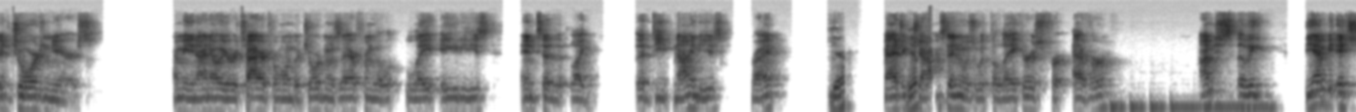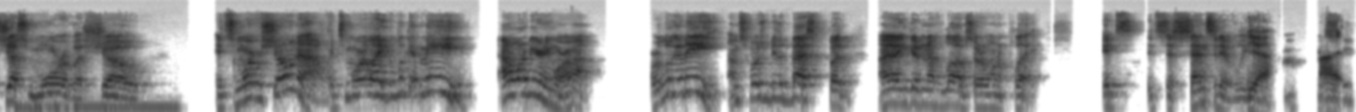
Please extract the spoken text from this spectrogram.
the Jordan years. I mean, I know he retired from one, but Jordan was there from the late '80s into the, like the deep '90s, right? Yeah. Magic Yep. Johnson was with the Lakers forever. I'm just like the NBA. It's just more of a show. It's more of a show now. It's more like, look at me. I don't want to be here anymore. I'm out. Or look at me. I'm supposed to be the best, but I didn't get enough love, so I don't want to play. It's it's just sensitively. Yeah, It's,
